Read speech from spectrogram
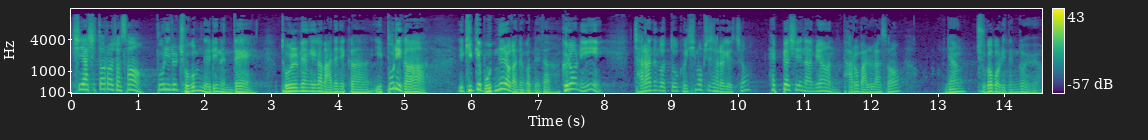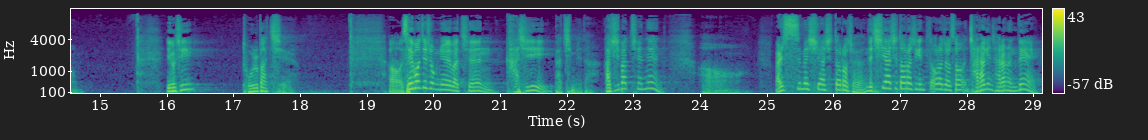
씨앗이 떨어져서 뿌리를 조금 내리는데 돌멩이가 많으니까 이 뿌리가 깊게 못 내려가는 겁니다. 그러니 자라는 것도 그 힘없이 자라겠죠? 햇볕이 나면 바로 말라서 그냥 죽어버리는 거예요. 이것이 돌밭이에요. 어, 세 번째 종류의 밭은 가시밭입니다. 가시밭에는 어, 말씀의 씨앗이 떨어져요. 근데 씨앗이 떨어지긴 떨어져서 자라긴 자라는데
